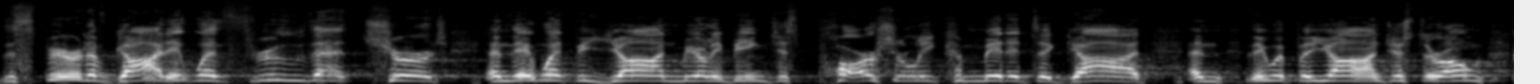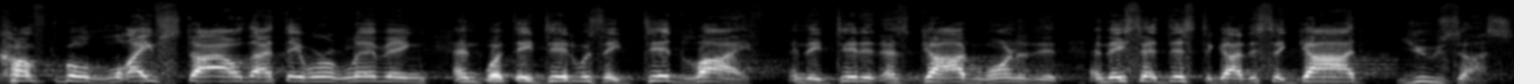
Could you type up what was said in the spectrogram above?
the Spirit of God, it went through that church and they went beyond merely being just partially committed to God and they went beyond just their own comfortable lifestyle that they were living. And what they did was they did life and they did it as God wanted it. And they said this to God they said, God, use us.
